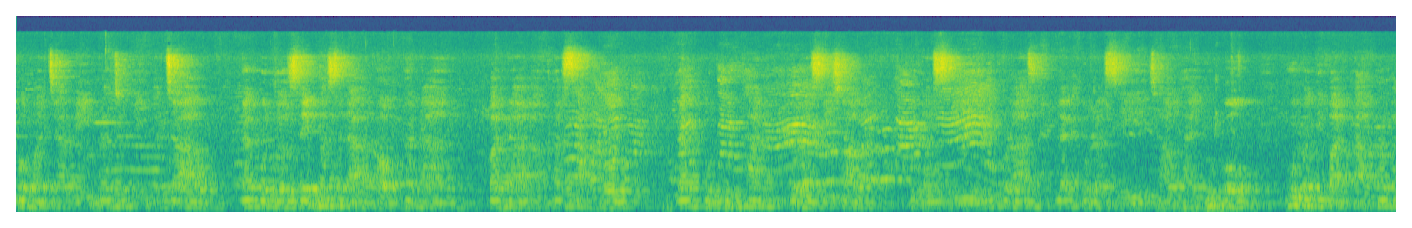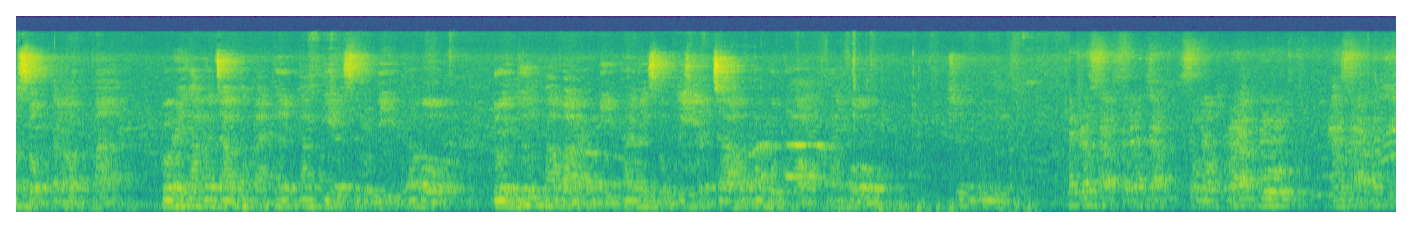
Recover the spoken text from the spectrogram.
พระวาจารีพระชนีพระเจ้า นักบุญโยเซฟพัสดาของพระนางบรรดาอัครสาวกนักบุญทุกท่านกุลศรีชาวกุลศรีนิโคลัส และกุลศรีชาวไทยทุกองผู้ปฏิบัติตามพระประสงค์ตลอดมา โปรดให้ข้าพเจ้าทั้งหลายเทิดพระเกียรติสดุดีพระองค์โดยพึ่งพระบารมีพระเยซูคริสต์เจ้าพระบุตรของพระองค์ชื่อให้พระศาสนาจักรสงบราบรื่นในสามัคคี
